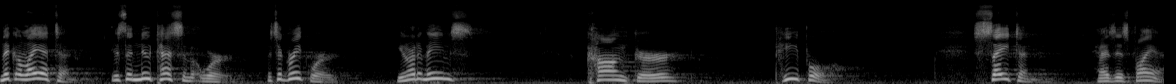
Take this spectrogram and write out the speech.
Nicolaitan is a New Testament word, it's a Greek word. You know what it means? Conquer people. Satan has his plan.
